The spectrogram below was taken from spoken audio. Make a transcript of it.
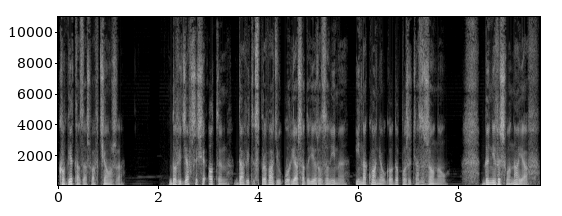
Kobieta zaszła w ciążę. Dowiedziawszy się o tym, Dawid sprowadził Uriasza do Jerozolimy i nakłaniał go do pożycia z żoną, by nie wyszło na jaw,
